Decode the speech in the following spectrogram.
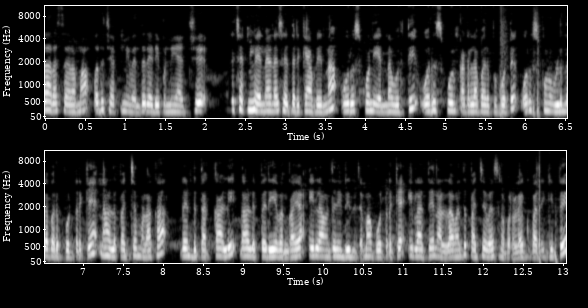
காரசாரமாக ஒரு சட்னி வந்து ரெடி பண்ணியாச்சு. இந்த சட்னியில் என்னென்ன சேர்த்துருக்கேன் அப்படின்னா ஒரு ஸ்பூன் எண்ணெய் ஊற்றி ஒரு ஸ்பூன் கடலை பருப்பு போட்டு ஒரு ஸ்பூன் உளுந்த பருப்பு போட்டிருக்கேன். நாலு பச்சை மிளகா ரெண்டு தக்காளி நாலு பெரிய வெங்காயம் எல்லாம் வந்து நீட்டி நீட்டமாக போட்டிருக்கேன். எல்லாத்தையும் நல்லா வந்து பச்சை வேசனை போகிற அளவுக்கு வதக்கிட்டு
